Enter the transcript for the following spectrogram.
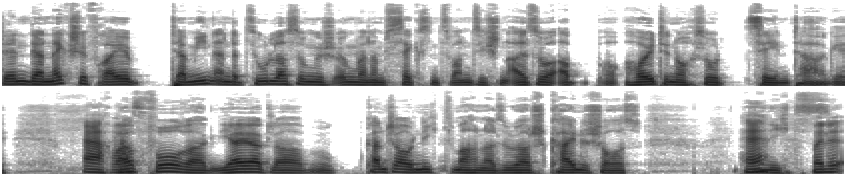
Denn der nächste freie Termin an der Zulassung ist irgendwann am 26. Also ab heute noch so zehn Tage. Ach was. Hervorragend. Ja, ja, klar. Du kannst auch nichts machen. Also du hast keine Chance. Hä? nichts. Meine,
